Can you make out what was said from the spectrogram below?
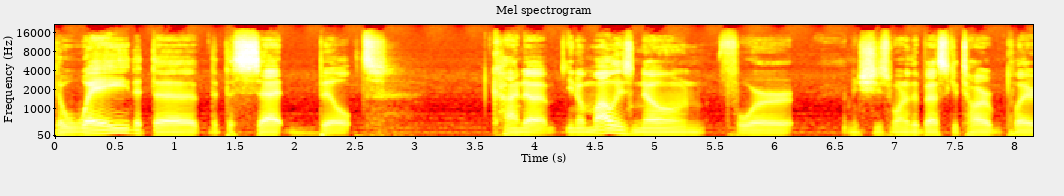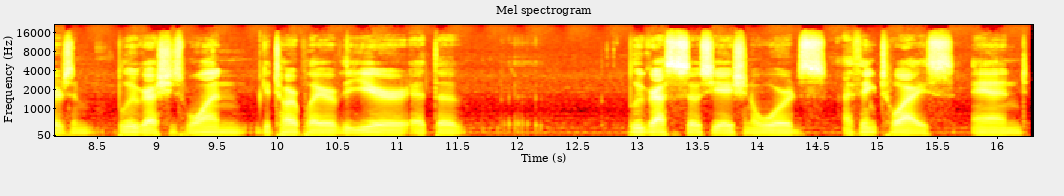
the way that the that the set built kind of, you know, Molly's known for I mean, she's one of the best guitar players in bluegrass. She's won guitar player of the year at the uh, Bluegrass Association Awards, I think twice, and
